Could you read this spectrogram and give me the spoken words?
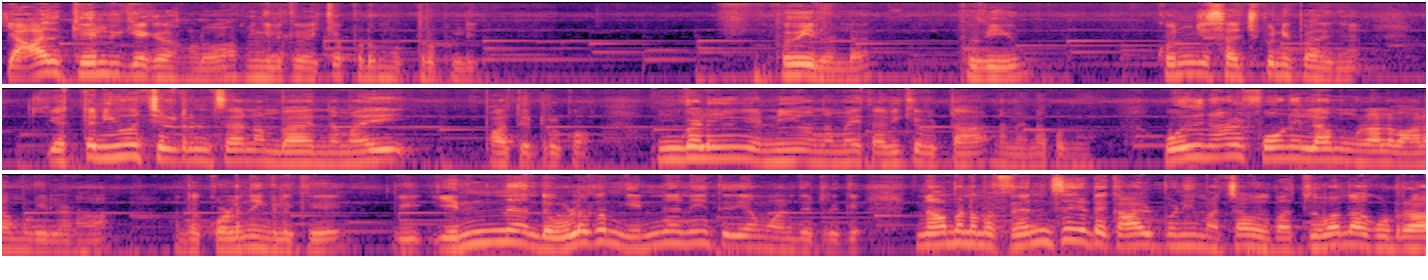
யார் கேள்வி கேட்குறாங்களோ அவங்களுக்கு வைக்கப்படும் முற்றுப்புள்ளி. புரியல புதியும். கொஞ்சம் சர்ச் பண்ணி பாருங்க. எத்தனையோ சில்ட்ரன்ஸை நம்ம இந்த மாதிரி பார்த்துட்ருக்கோம். உங்களையும் என்னையும் அந்த மாதிரி தவிக்க விட்டால் நம்ம என்ன பண்ணுவோம்? ஒரு நாள் ஃபோன் இல்லாமல் உங்களால் வாழ முடியலனா அந்த குழந்தைங்களுக்கு என்ன அந்த உலகம் என்னன்னே தெரியாமல் வாழ்ந்துட்டுருக்கு நாம் நம்ம ஃப்ரெண்ட்ஸுக்கிட்ட கால் பண்ணி மச்சான் ஒரு பத்து ரூபா தான் கொடுறா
